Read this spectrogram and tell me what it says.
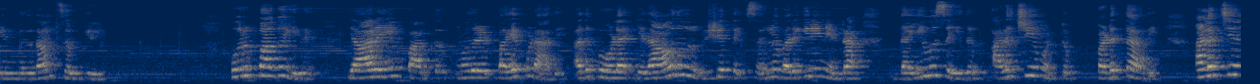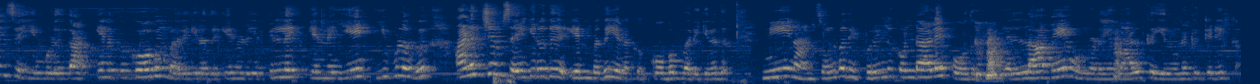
என்பதுதான் சொல்கிறேன். பொறுப்பாக இரு. யாரையும் பார்த்து முதலில் பயப்படாதே. அதுபோல ஏதாவது ஒரு விஷயத்தை சொல்ல வருகிறேன் என்றால் தயவு செய்து அலட்சியம் மட்டும் படுத்தாதே. அலட்சியம் செய்யும் பொழுதுதான் எனக்கு கோபம் வருகிறது. என்னுடைய பிள்ளை என்னை ஏன் இவ்வளவு அலட்சியம் செய்கிறது என்பது எனக்கு கோபம் வருகிறது. நீ நான் சொல்வதை புரிந்து கொண்டாலே போதும். எல்லாமே உன்னுடைய வாழ்க்கையில் உனக்கு கிடைக்க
